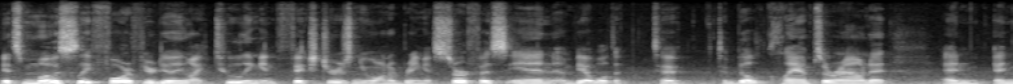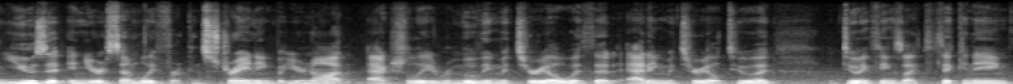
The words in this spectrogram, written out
It's mostly for if you're doing like tooling and fixtures and you want to bring a surface in and be able to, to, to build clamps around it and, and use it in your assembly for constraining, but you're not actually removing material with it, adding material to it, doing things like thickening.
